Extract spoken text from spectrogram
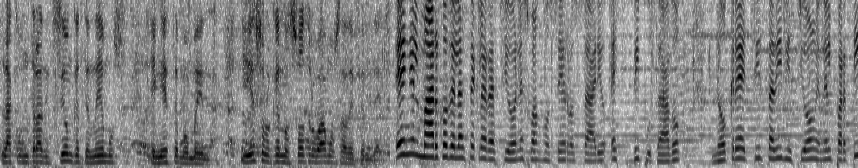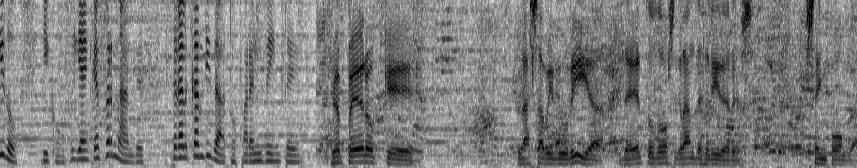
la contradicción que tenemos en este momento y eso es lo que nosotros vamos a defender. En el marco de las declaraciones, Juan José Rosario, exdiputado, no cree exista división en el partido y confía en que Fernández será el candidato para el 20. Yo espero que la sabiduría de estos dos grandes líderes se imponga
